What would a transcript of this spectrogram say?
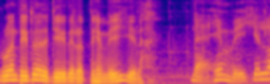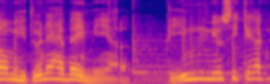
රුවන් හිතුවද ජීවිතරත් එහෙම වෙයි කියලා දැහෙම වෙයි කියල්ලාම හිතුවෙන හැබැයි මේ අර ටීම් මියසික් එකක්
